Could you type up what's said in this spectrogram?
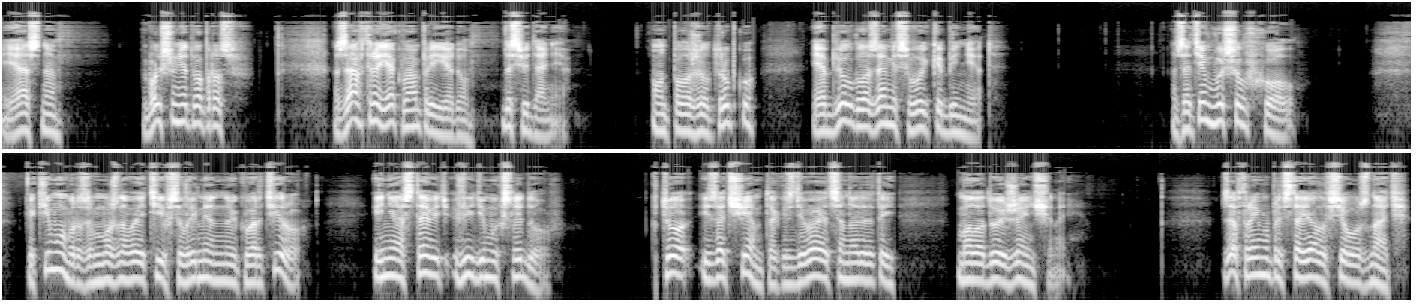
Ясно. Больше нет вопросов. Завтра я к вам приеду. До свидания. Он положил трубку и обвел глазами свой кабинет. Затем вышел в холл. Каким образом можно войти в современную квартиру и не оставить видимых следов. Кто и зачем так издевается над этой молодой женщиной? Завтра ему предстояло все узнать.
